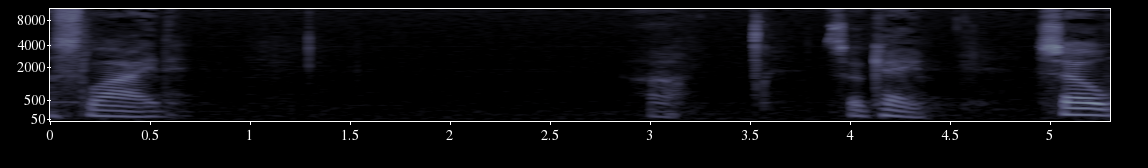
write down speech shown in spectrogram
a slide. Oh, it's okay. So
